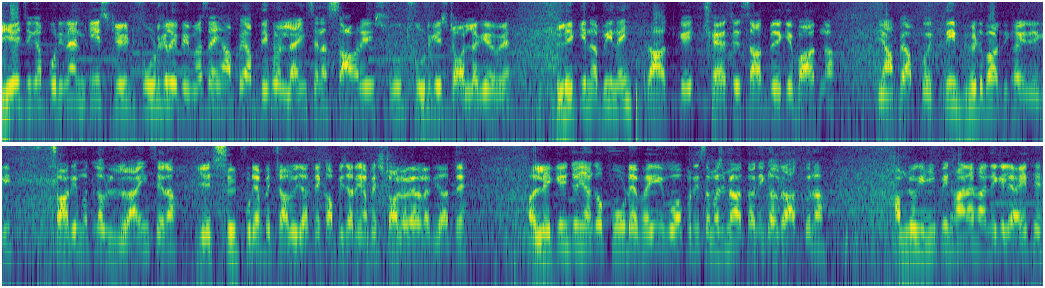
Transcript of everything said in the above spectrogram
ये जगह पूरी ना इनकी स्ट्रीट फ़ूड के लिए फ़ेमस है। यहाँ पे आप देख लो लाइन से ना, सारे स्ट्रीट फ़ूड के स्टॉल लगे हुए हैं। लेकिन अभी नहीं, रात के छः से सात बजे के बाद ना यहाँ पे आपको इतनी भीड़ भाड़ दिखाई देगी। सारे मतलब लाइन से ना, ये स्ट्रीट फ़ूड यहाँ पे चालू हो जाते हैं। काफ़ी सारे यहाँ पे स्टॉल वगैरह लग जाते हैं। लेकिन जो यहाँ का फ़ूड है भाई, वो अपनी समझ में आता नहीं। कल रात को ना हम लोग यहीं पे खाना खाने के लिए आए थे।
